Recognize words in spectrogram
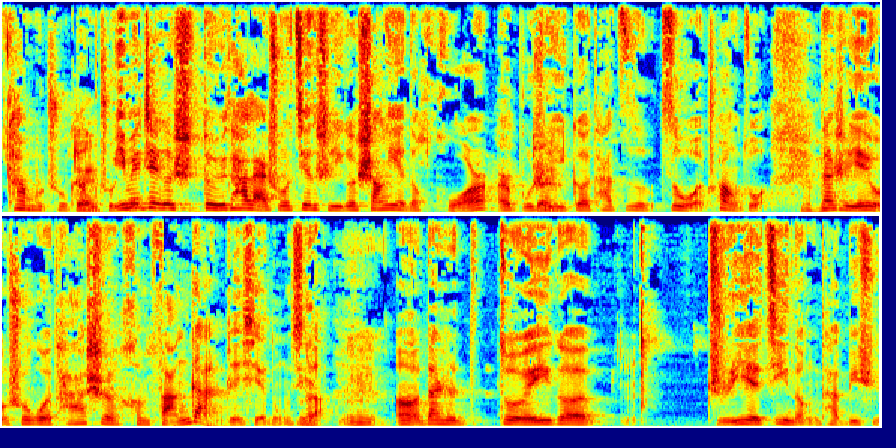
看不出，看不出，因为这个是对于他来说接的是一个商业的活儿，而不是一个他自自我创作。但是也有说过他是很反感这些东西的。嗯嗯，但是作为一个。职业技能，他必须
